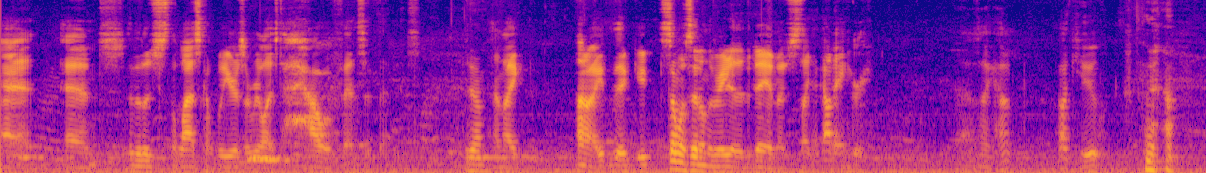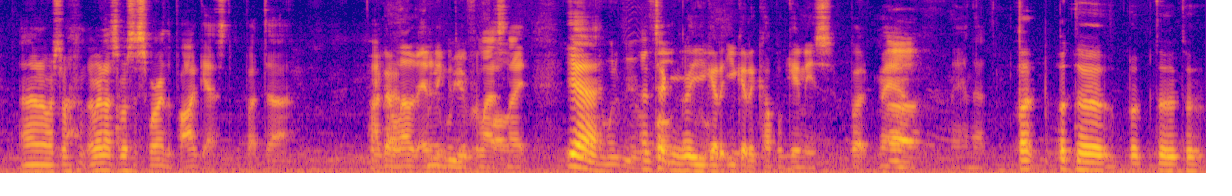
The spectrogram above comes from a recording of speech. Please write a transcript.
And, and it was just the last couple of years I realized how offensive that is. Yeah. And like, I don't know, it, it, someone said on the radio the other day, and I was just like, I got angry. I was like, how, fuck you. Yeah. I don't know. We're, supposed, we're not supposed to swear in the podcast, but uh, I've got a lot of editing to do for last followed- night. Yeah, When did we ever and follow technically you get a, you get a couple gimmies, but man, Uh, man, that But but the but the, to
